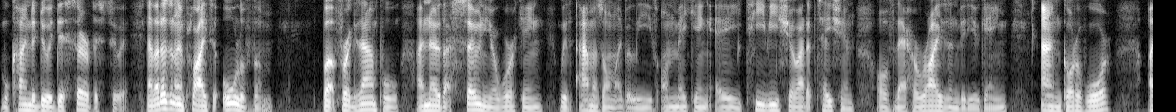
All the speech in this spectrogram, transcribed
will kind of do a disservice to it. Now that doesn't apply to all of them, but for example, I know that Sony are working with Amazon, I believe, on making a TV show adaptation of their Horizon video game and God of War. I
